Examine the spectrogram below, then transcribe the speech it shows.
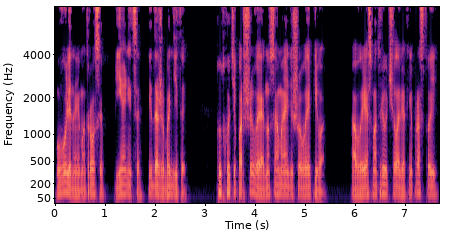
Уволенные матросы, пьяницы и даже бандиты. Тут хоть и паршивое, но самое дешевое пиво. А вы, я смотрю, человек непростой.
